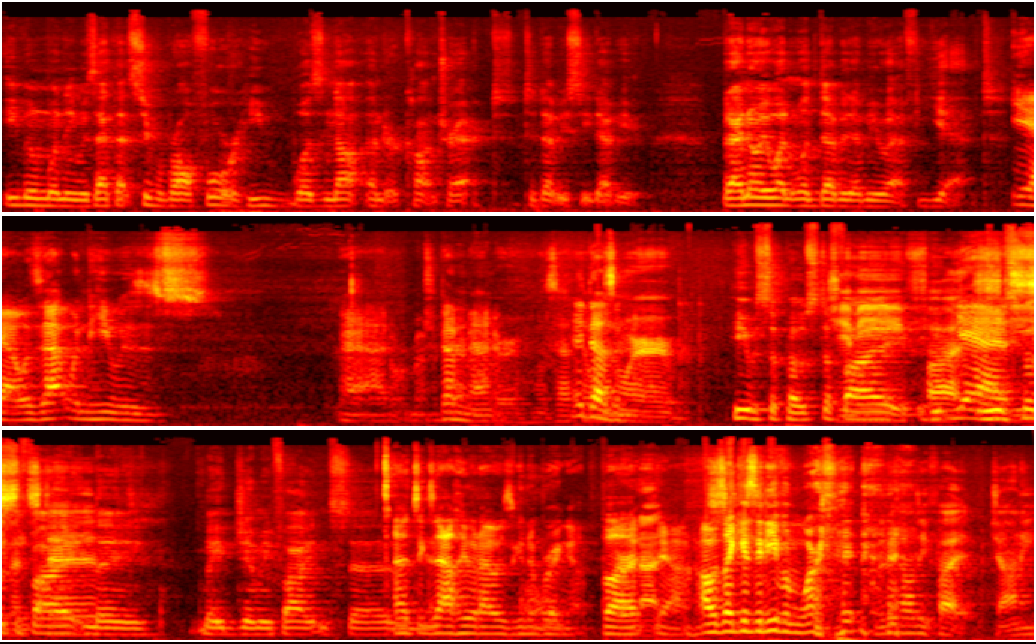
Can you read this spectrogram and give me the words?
even when he was at that Super Brawl 4, he was not under contract to WCW. But I know he wasn't with WWF yet. Yeah, was that when he was. I don't remember. Doesn't matter. Was that It the doesn't one where He was supposed to Jimmy fight. fought Yeah, he was supposed to fight, and they made Jimmy fight instead. That's exactly what I was going to bring up. But yeah, I was like, is it even worth it? Who the hell did he fight? Johnny?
